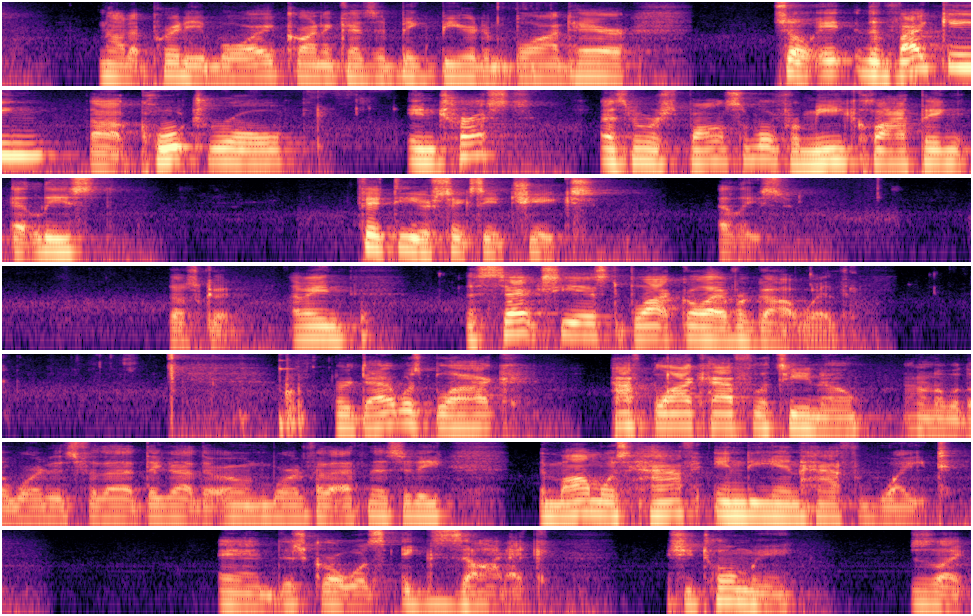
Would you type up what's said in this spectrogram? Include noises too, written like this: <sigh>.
not a pretty boy. Chronic has a big beard and blonde hair. So it, the Viking uh, cultural interest has been responsible for me clapping at least 50 or 60 cheeks, at least. That's good. I mean, the sexiest black girl I ever got with. Her dad was black, half black, half Latino. I don't know what the word is for that. They got their own word for the ethnicity. The mom was half Indian, half white. And this girl was exotic. She told me, she's like,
